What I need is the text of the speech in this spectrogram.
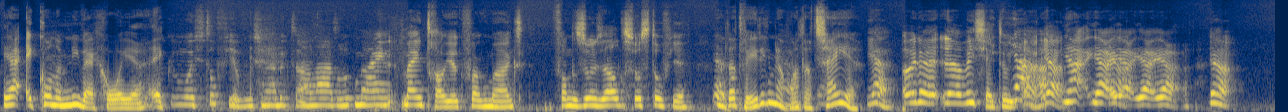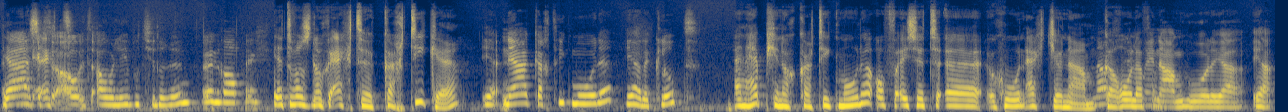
Ja, ik kon hem niet weggooien. Ik... Ik, Een mooi stofje. Volgens mij heb ik daar later ook mijn, mijn trouwjurk van gemaakt. Van de zo'nzelfde soort stofje. ja, dat weet ik nog, want dat zei je. Ja. Oh, dat, dat wist jij toen. Ja, ja. ja, ja, ja, ja. ja. Ja. Is Echt het oude, het oude labeltje erin. Heel grappig. Ja, het was nog echt uh, kartiek, hè? Ja, ja kartiekmode. Ja, dat klopt. En heb je nog kartiekmode? Of is het eh, gewoon echt je naam? Nou, Carola mijn van... naam geworden, ja. ja.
